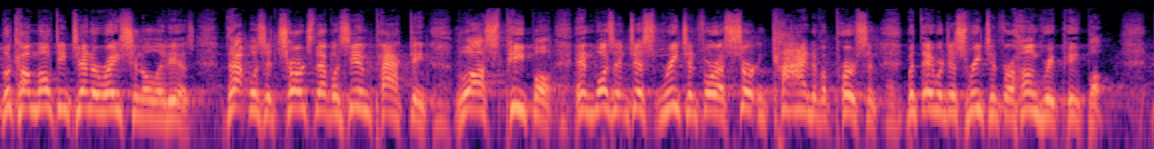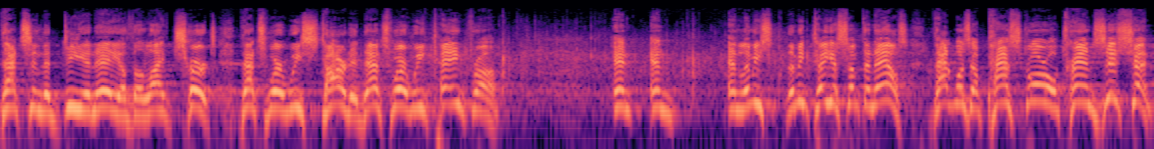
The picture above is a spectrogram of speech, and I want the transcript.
Look how multi generational it is. That was a church that was impacting lost people and wasn't just reaching for a certain kind of a person, but they were just reaching for hungry people. That's in the DNA of the Life Church. That's where we started, that's where we came from. And, and and let me, let me tell you something else. That was a pastoral transition.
